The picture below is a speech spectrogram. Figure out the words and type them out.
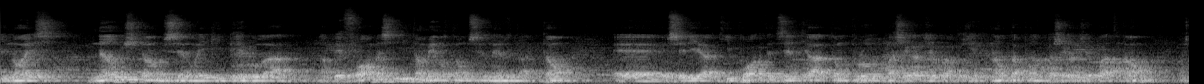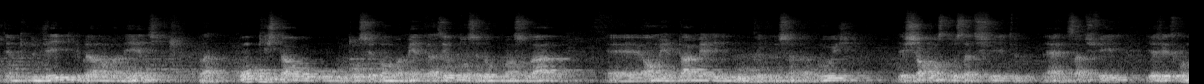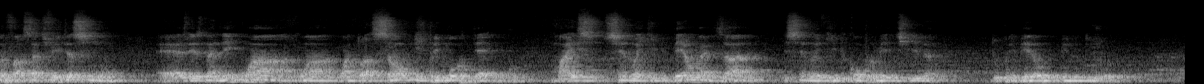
E nós não estamos sendo uma equipe regular na performance e também não estamos sendo resultado. Então, é, eu seria aqui hipócrita dizendo que ah, estamos prontos para chegar no G4. A gente não está pronto para chegar no G4, não. Nós temos que nos reequilibrar novamente para conquistar o, o, torcedor novamente, trazer o torcedor para o nosso lado, é, aumentar a média de público aqui no Santa Cruz, deixar o nosso satisfeito, né, satisfeito. E às vezes, quando eu falo satisfeito, é assim, é, às vezes não é nem com a, com a, com a atuação em primor técnico, mas sendo uma equipe bem organizada e sendo uma equipe comprometida do primeiro ao minuto do jogo.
